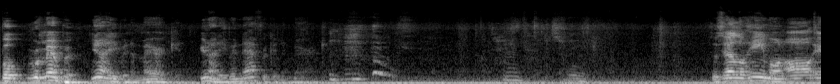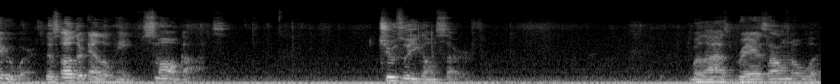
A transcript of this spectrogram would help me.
But remember, you're not even American. You're not even African American. There's Elohim on all everywhere. There's other Elohim, small gods. Choose who you're gonna serve. Well, I was red I don't know what.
